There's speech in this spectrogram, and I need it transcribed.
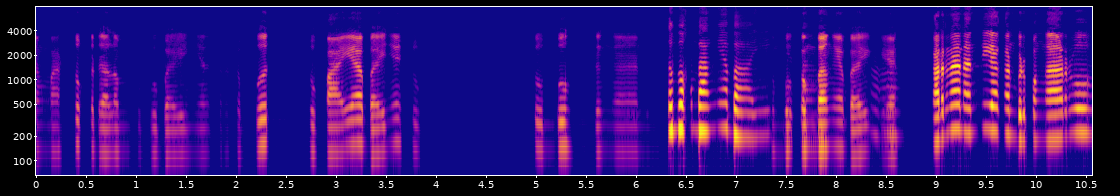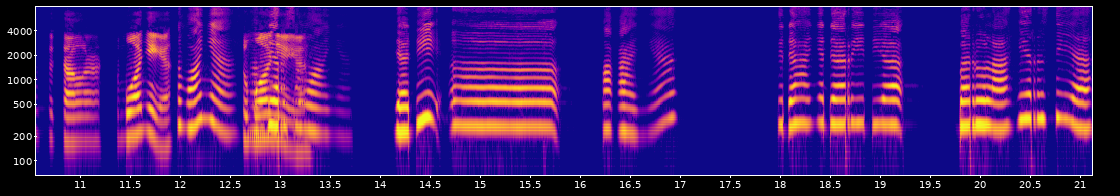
yang masuk ke dalam tubuh bayinya tersebut supaya bayinya tumbuh dengan Tumbuh kembangnya baik. tumbuh gitu. kembangnya baik ya. Karena nanti akan berpengaruh secara semuanya ya. Semuanya, Semuanya hampir ya. semuanya. Jadi eh makanya tidak hanya dari dia baru lahir sih ya.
